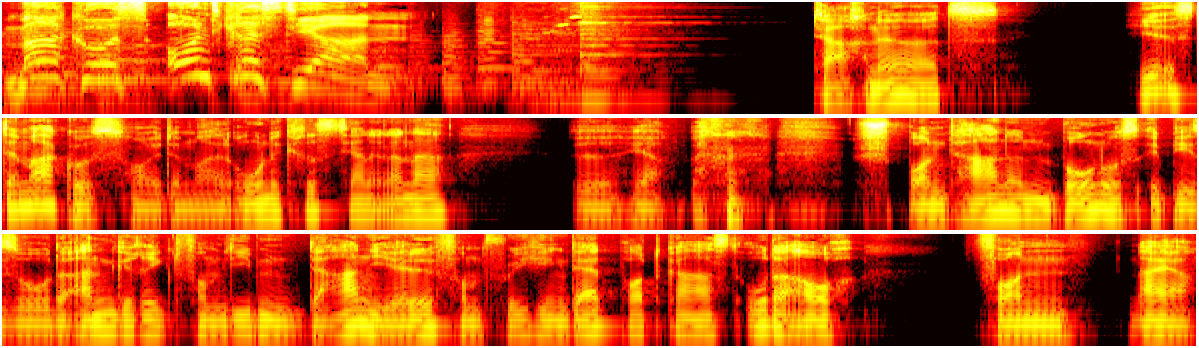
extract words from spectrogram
Markus und Christian. Tag Nerds. Hier ist der Markus heute mal ohne Christian in einer äh, ja, spontanen Bonus-Episode, angeregt vom lieben Daniel vom Freaking Dead Podcast oder auch von, naja,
